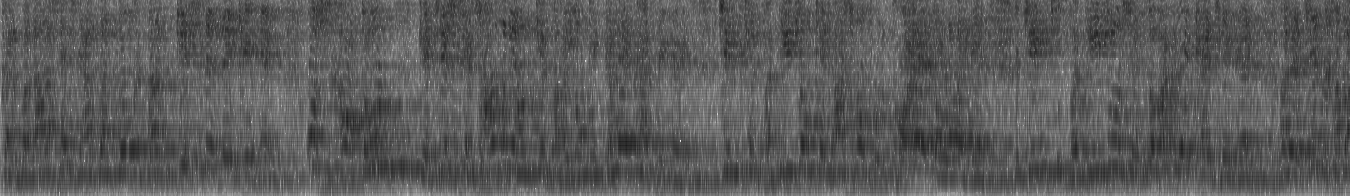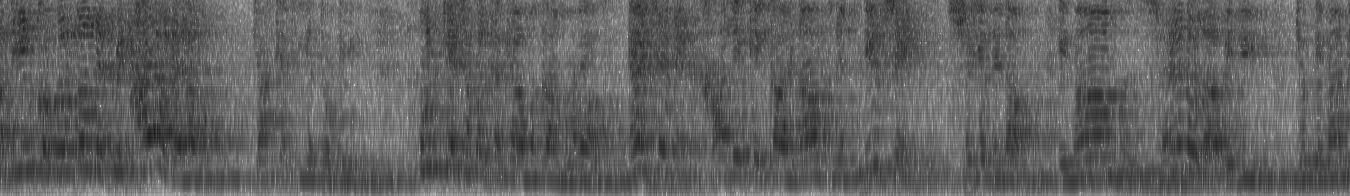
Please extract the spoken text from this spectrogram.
करबला से ज़्यादा दुख दर्द किसने देखे हैं? उस खातून के जिसके सामने उनके भाइयों के गले काटे गए, जिनके भतीजों के लाशों पर घोड़े दौड़ाए गए, जिनकी भतीजों से दुपट्टे खेचे गए। अरे, जिन खातन को मर्दों में बिठाया गया, क्या कैफियत होगी? उनके सबर का क्या मकाम होगा? ऐसे में खाले के कायनात ने फिर से सैदना इमाम जैनबिदीन जो इमाम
